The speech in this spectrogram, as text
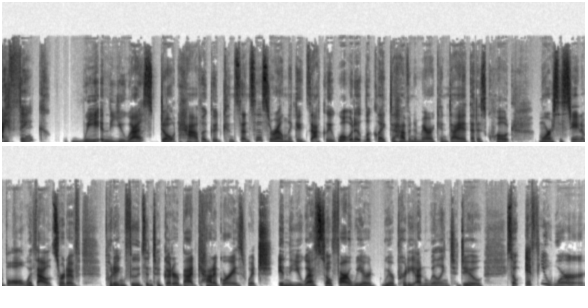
I think we in the US don't have a good consensus around like exactly what would it look like to have an American diet that is quote more sustainable without sort of putting foods into good or bad categories which in the US so far we are we are pretty unwilling to do. So if you were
